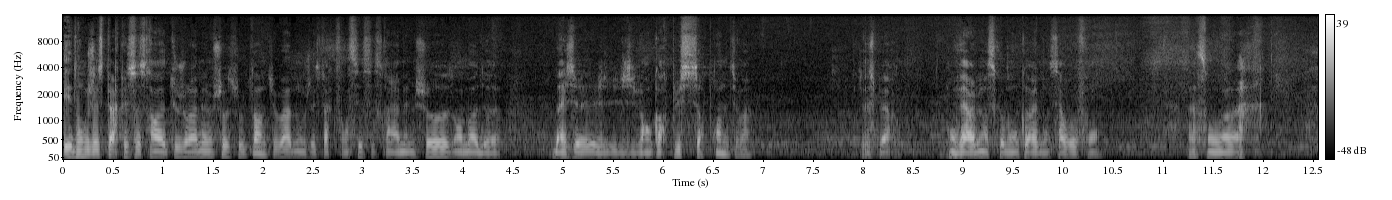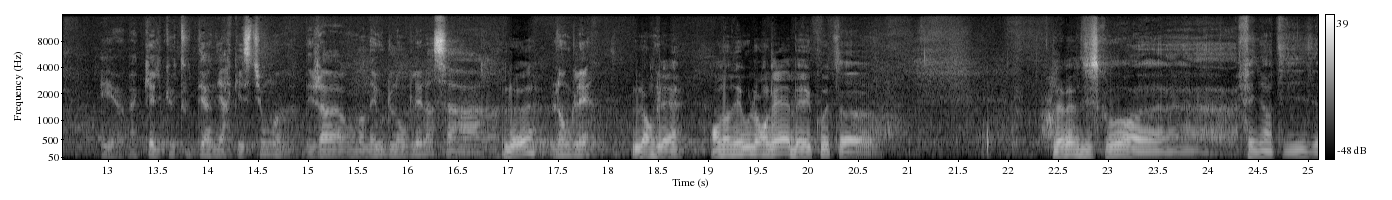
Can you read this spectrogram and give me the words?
Et donc j'espère que ce sera toujours la même chose tout le temps, tu vois. Donc j'espère que Francis, ce sera la même chose, en mode, euh, bah, je, vais encore plus surprendre, tu vois. J'espère. On verra bien ce que mon corps et mon cerveau font à ce moment-là. Et euh, bah, quelques toutes dernières questions. Euh, déjà, on en est où de l'anglais là? Ça... Le? L'anglais? L'anglais. On en est où l'anglais? Ben écoute, euh, le même discours, fainéantise,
